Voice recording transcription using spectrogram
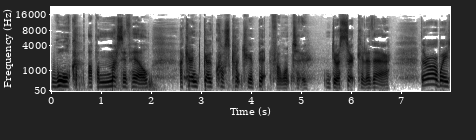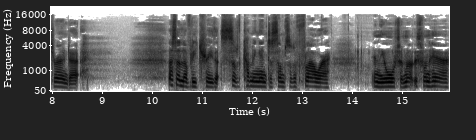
walk up a massive hill I can go cross country a bit if I want to and do a circular there. There are ways around it. That's a lovely tree that's sort of coming into some sort of flower in the autumn, like this one here.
